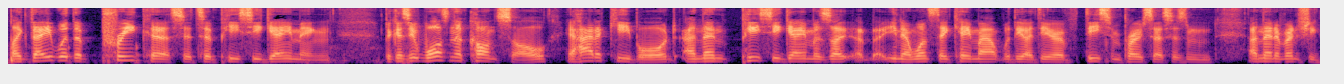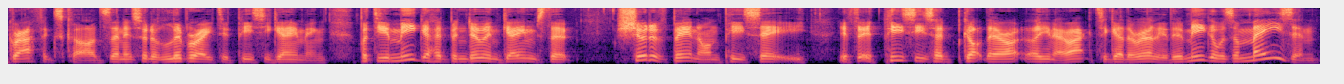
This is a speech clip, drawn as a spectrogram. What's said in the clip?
Like they were the precursor to PC gaming because it wasn't a console. It had a keyboard, and then PC gamers, uh, you know, once they came out with the idea of decent processors and and then eventually graphics cards, then it sort of liberated PC gaming. But the Amiga had been doing games that should have been on PC if, if PCs had got their uh, you know act together earlier. The Amiga was amazing,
